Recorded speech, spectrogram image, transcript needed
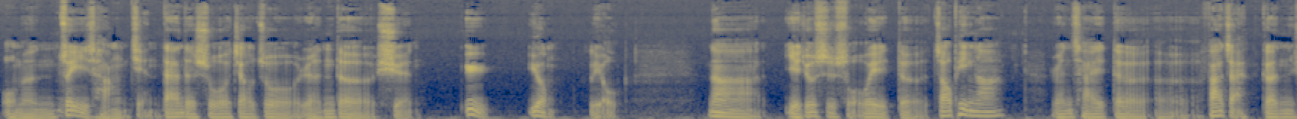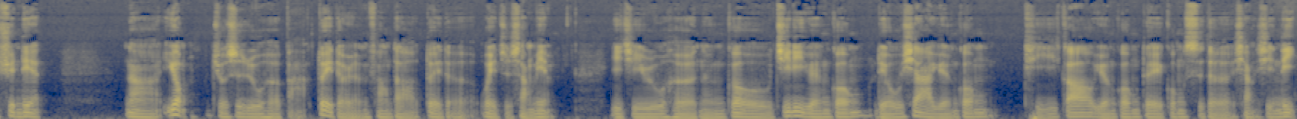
我们最常简单的说，叫做人的选育用流，那也就是所谓的招聘啊，人才的呃发展跟训练。那用就是如何把对的人放到对的位置上面，以及如何能够激励员工、留下员工、提高员工对公司的向心力。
